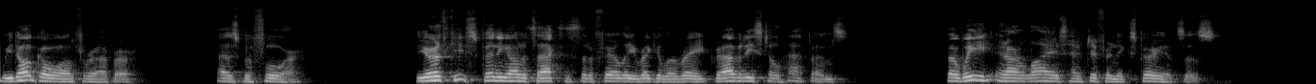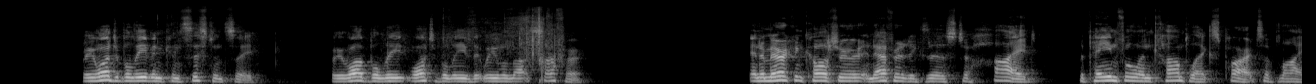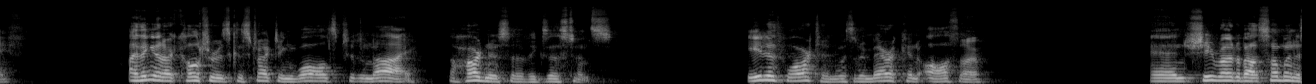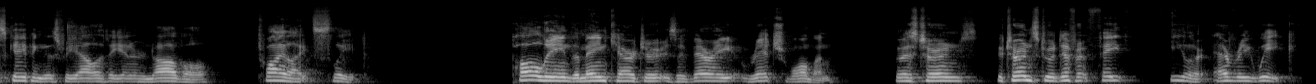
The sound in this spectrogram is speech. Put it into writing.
We don't go on forever as before. The Earth keeps spinning on its axis at a fairly regular rate. Gravity still happens. But we in our lives have different experiences. We want to believe in consistency. We want, believe, want to believe that we will not suffer. In American culture, an effort exists to hide the painful and complex parts of life. I think that our culture is constructing walls to deny the hardness of existence. Edith Wharton was an American author, and she wrote about someone escaping this reality in her novel, Twilight Sleep. Pauline, the main character, is a very rich woman who, has turned, who turns to a different faith healer every week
